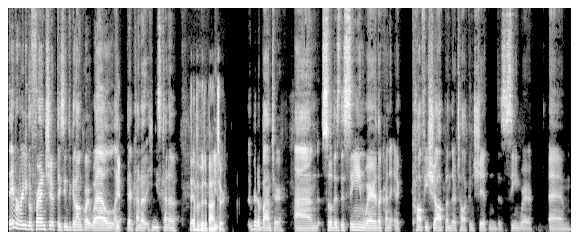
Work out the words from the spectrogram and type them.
they have a really good friendship. They seem to get on quite well. Like Yeah. they're kind of he's kind of They have a bit of banter. a bit of banter. And so there's this scene where they're kind of in a coffee shop and they're talking shit. And there's a scene where um,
